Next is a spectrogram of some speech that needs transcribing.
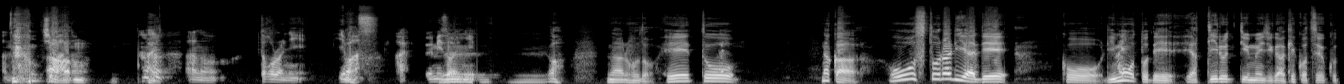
あの、千葉のん。はい あの、ところにいます。はい。海沿いに。えーあ、なるほど。えっ、と、なんか、オーストラリアで、こう、リモートでやっているっていうイメージが結構強く、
